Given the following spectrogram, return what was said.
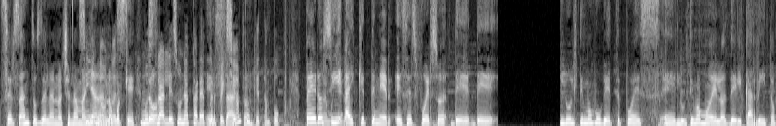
ser santos de la noche a la mañana, ¿no? porque mostrarles una cara de perfección, porque tampoco. Pero sí hay que tener ese esfuerzo de, de el último juguete, pues el último modelo del carrito.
